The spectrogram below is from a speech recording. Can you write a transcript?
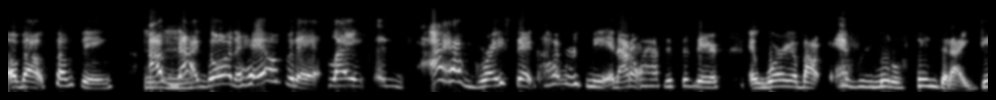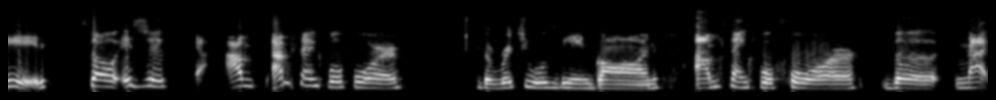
about something, mm-hmm. I'm not going to hell for that. Like I have grace that covers me and I don't have to sit there and worry about every little thing that I did. So it's just I'm I'm thankful for the rituals being gone. I'm thankful for the not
